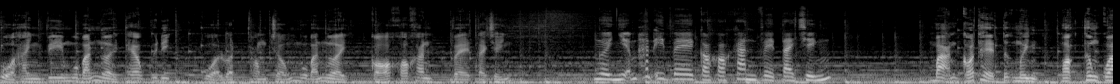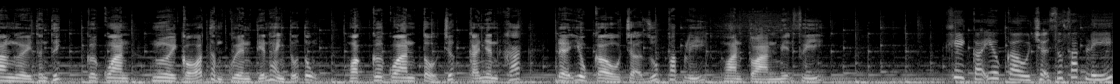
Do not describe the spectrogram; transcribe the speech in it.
của hành vi mua bán người theo quy định của luật phòng chống mua bán người có khó khăn về tài chính. Người nhiễm HIV có khó khăn về tài chính. Bạn có thể tự mình hoặc thông qua người thân thích, cơ quan, người có thẩm quyền tiến hành tố tụng hoặc cơ quan tổ chức cá nhân khác để yêu cầu trợ giúp pháp lý hoàn toàn miễn phí. Khi có yêu cầu trợ giúp pháp lý,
